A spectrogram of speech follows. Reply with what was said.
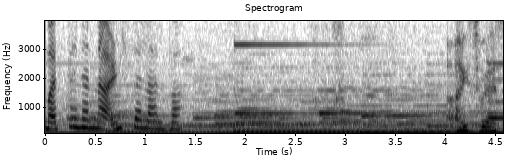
ಮತ್ತೆ ನನ್ನ ಅಳಿಸಲ್ಲ ಅಲ್ವಾ? ಐ ಸ್ವೇರ್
